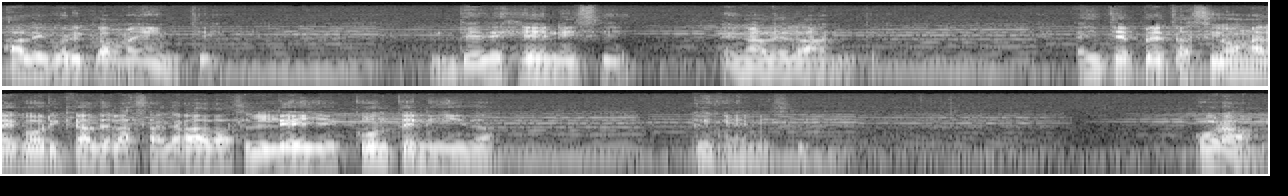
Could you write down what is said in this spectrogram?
alegóricamente desde Génesis en adelante. La interpretación alegórica de las sagradas leyes contenidas en Génesis. Oramos.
